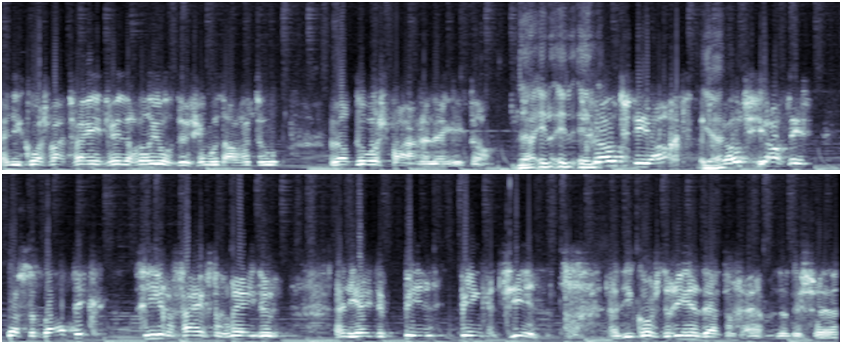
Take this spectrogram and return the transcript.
En die kost maar 22 miljoen. Dus je moet af en toe wel doorsparen, denk ik dan. Ja, in, in, De grootste jacht, de Ja. grootste jacht is, dat is de Baltic, 54 meter. En die heet de Pin, Pink Gin. En die kost 33 M. Dat is eh,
